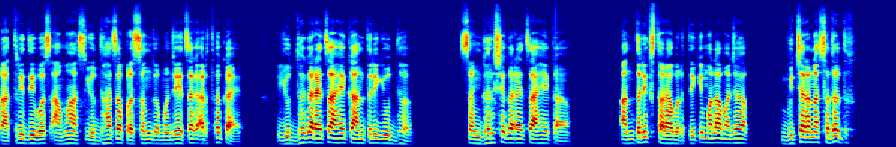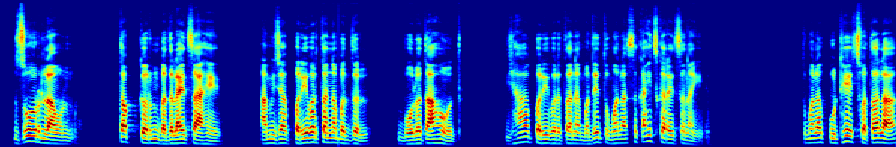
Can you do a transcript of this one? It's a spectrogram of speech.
रात्री दिवस आम्हास युद्धाचा प्रसंग म्हणजे याचा अर्थ काय? युद्ध करायचं आहे का आंतरिक युद्ध? संघर्ष करायचा आहे का? आंतरिक स्तरावरती, की मला माझ्या विचारांना सतत जोर लावून, तप करून बदलायचं आहे. आम्ही ज्या परिवर्तनाबद्दल बोलत आहोत, ह्या परिवर्तनामध्ये तुम्हाला असं काहीच करायचं नाहीये. तुम्हाला कुठे स्वतःला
